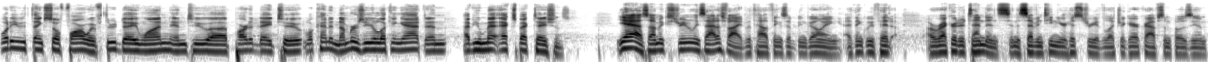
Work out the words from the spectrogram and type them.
What do you think so far? We're through day one into uh, part of day two. What kind of numbers are you looking at, and have you met expectations? Yeah, so I'm extremely satisfied with how things have been going. I think we've hit a record attendance in the 17 year history of the Electric Aircraft Symposium.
